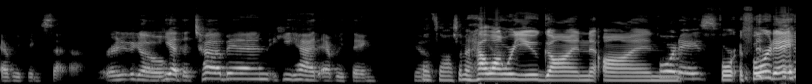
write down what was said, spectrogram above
everything set up. ready to go. He had the tub in. He had everything. Yeah. That's awesome. And how long were you gone on? Four days. Four, four days.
